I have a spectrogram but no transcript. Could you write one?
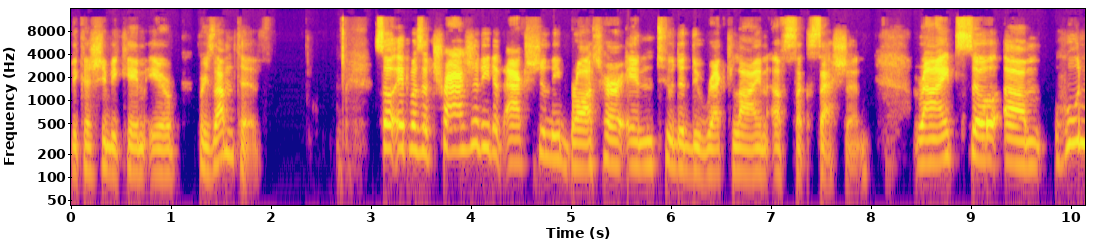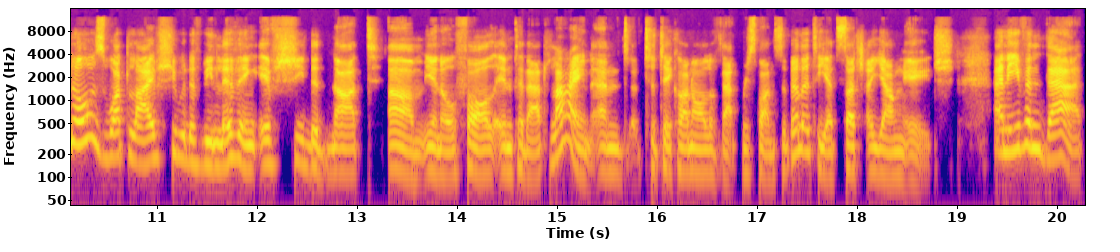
Because she became heir presumptive. So it was a tragedy that actually brought her into the direct line of succession, right? So um, who knows what life she would have been living if she did not, um, you know, fall into that line and to take on all of that responsibility at such a young age. And even that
